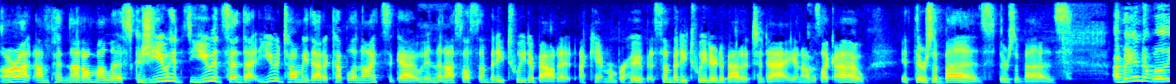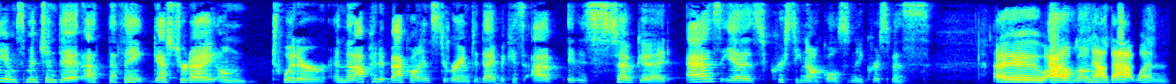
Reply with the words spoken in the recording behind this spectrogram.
all right i'm putting that on my list because you had you had said that you had told me that a couple of nights ago mm-hmm. and then i mm-hmm. saw somebody tweet about it i can't remember who but somebody tweeted about it today and i was like oh it, there's a buzz there's a buzz Amanda Williams mentioned it, I, I, think, yesterday on Twitter, and then I put it back on Instagram today because I it is so good. As is Christy Nockels' New Christmas. Oh, I, now that one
